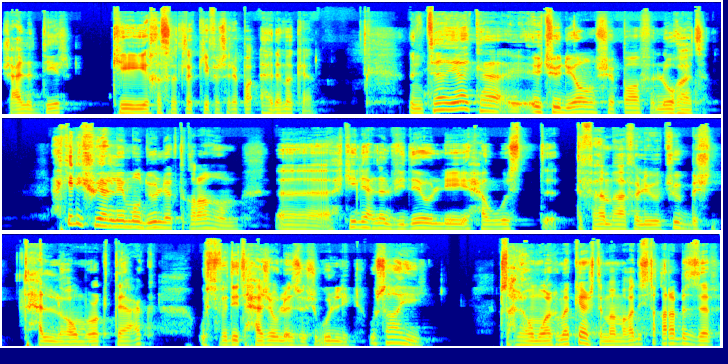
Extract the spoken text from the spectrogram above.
شحال تدير كي خسرت لك كيفاش ريبا هذا ما كان نتايا ك étudiant je sais pas في اللغات. احكي لي شوية على les modules اللي تقراهم. آه، احكي لي على الفيديو اللي حوست تفهمها في اليوتيوب باش تحل ال homework تاعك. واستفديت حاجة ولا زوج قول لي وصاي. بصح ال homework ما كانش تما ما غاديش تقرأ بزاف.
